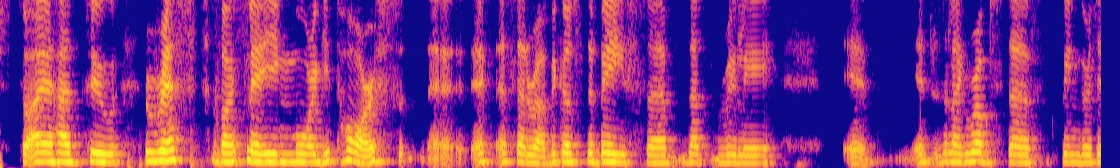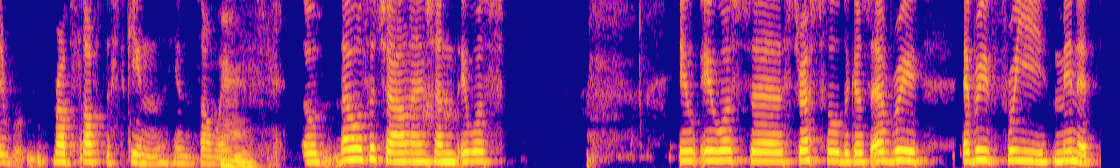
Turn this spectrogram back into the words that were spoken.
so i had to rest by playing more guitars uh, etc because the bass uh, that really it, it like rubs the fingers it rubs off the skin in some way mm. so that was a challenge and it was it, it was uh, stressful because every every free minute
